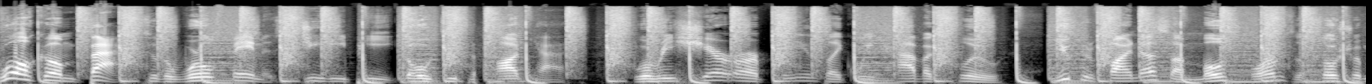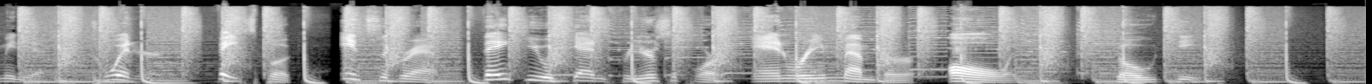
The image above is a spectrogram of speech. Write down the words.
Welcome back to the world famous GDP Go Deep the podcast, where we share our opinions like we have a clue. You can find us on most forms of social media Twitter, Facebook, Instagram. Thank you again for your support, and remember always go deep.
